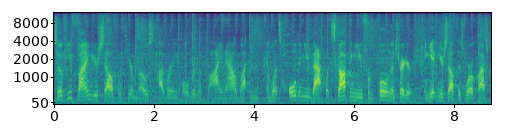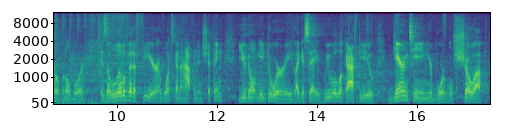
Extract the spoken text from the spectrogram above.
So if you find yourself with your mouse hovering over the buy now button and what's holding you back, what's stopping you from pulling the trigger and getting yourself this world-class crokinole board is a little bit of fear of what's gonna happen in shipping, you don't need to worry. Like I say, we will look after you, guaranteeing your board will show up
